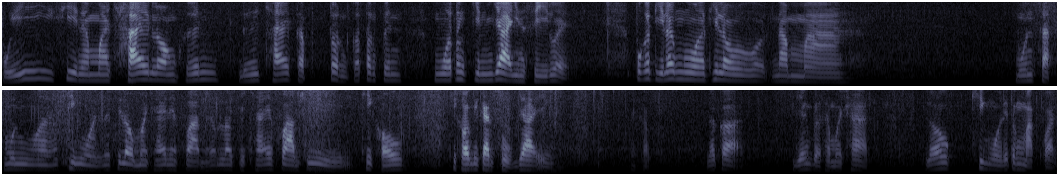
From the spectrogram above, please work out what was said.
ปุ๋ยที่นำมาใช้รองพื้นหรือใช้กับต้นก็ต้องเป็นงัวต้องกินหญ้าอินทรีย์ด้วย ปกติแล้วงัวที่เรานำมามูลสัตว์มูลงัวที่งัวนะที่เรามาใช้ในฟาร์มครับเราจะใช้ฟาร์มที่ที่เขาที่เขามีการปลูกหญ้าเองนะครับ แล้วก็เลี้ยงแบบธรรมชาติ แล้วขี้งัวนี่ต้องหมักก่อน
